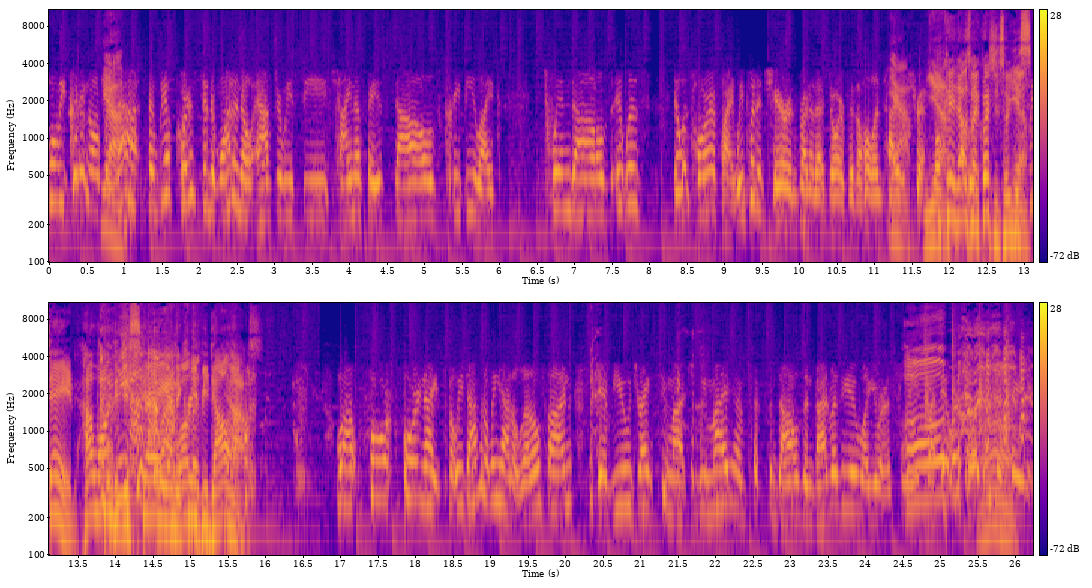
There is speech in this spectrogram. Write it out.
Well, we couldn't open Yeah. that, and we of course didn't want to know after we see China face dolls, creepy like twin dolls. It was it was horrifying. We put a chair in front of that door for the whole entire Yeah. trip. Yeah. Okay, that was my question. So you Yeah. stayed. How long did you stay in the Well, the- creepy yeah. dollhouse? Well, four four nights, but we definitely had a little fun. If you drank too much, we might have put some dolls in bed with you while you were asleep. Oh. But it oh. was, it was entertaining.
